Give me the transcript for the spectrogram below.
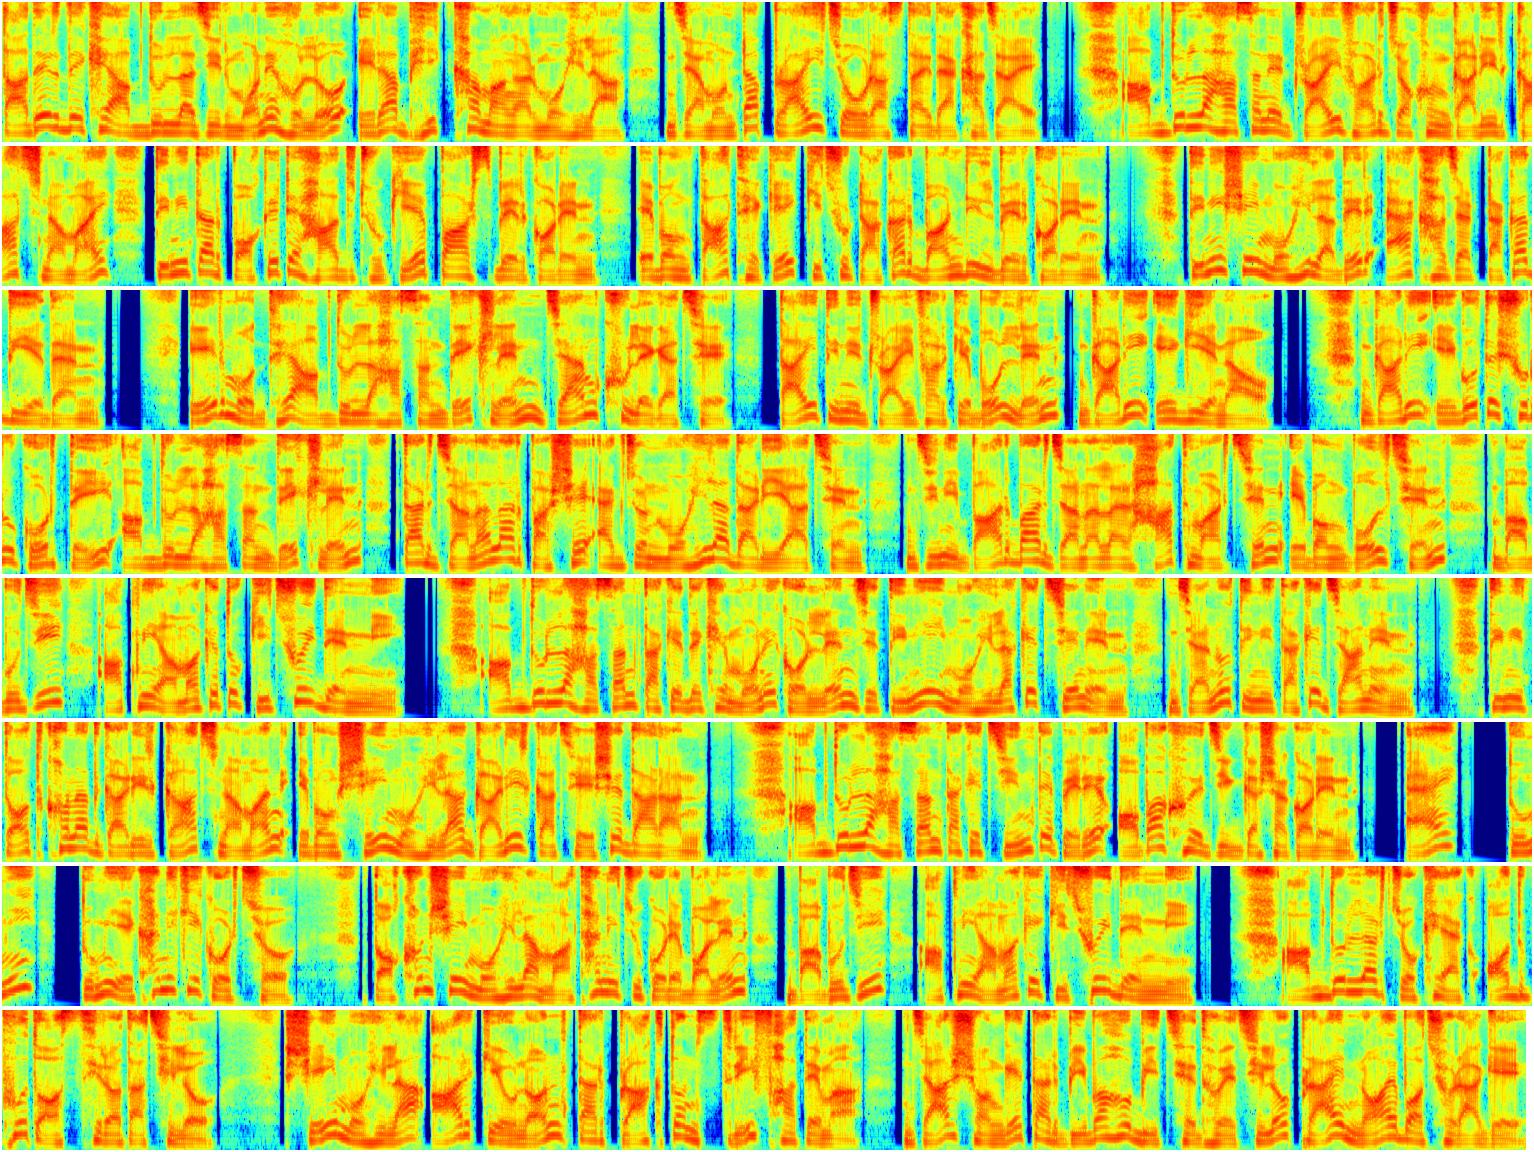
তাদের দেখে আবদুল্লাজির মনে হল, এরা ভিক্ষা মাঙার মহিলা, যেমনটা প্রায় চৌরাস্তায় দেখা যায়। আবদুল্লাহ হাসানের ড্রাইভার যখন গাড়ির কাজ নামায়, তিনি তার পকেটে হাত ঢুকিয়ে পার্স বের করেন এবং তা থেকে কিছু টাকার বান্ডিল বের করেন। তিনি সেই মহিলাদের এক হাজার টাকা দিয়ে দেন। এর মধ্যে আবদুল্লাহ হাসান দেখলেন, জ্যাম খুলে গেছে। তাই তিনি ড্রাইভারকে বললেন, গাড়ি এগিয়ে নাও। গাড়ি এগোতে শুরু করতেই আবদুল্লাহ হাসান দেখলেন তার জানালার পাশে একজন মহিলা দাঁড়িয়ে আছেন, যিনি বারবার জানালার হাত মারছেন এবং বলছেন, বাবুজি, আপনি আমাকে তো কিছুই দেননি। আবদুল্লাহ হাসান তাকে দেখে মনে করলেন যে তিনি এই মহিলাকে চেনেন, যেন তিনি তাকে জানেন। তিনি তৎক্ষণাৎ গাড়ির কাঁচ নামান এবং সেই মহিলা গাড়ির কাছে এসে দাঁড়ান। আবদুল্লাহ হাসান তাকে চিনতে পেরে অবাক হয়ে জিজ্ঞাসা করেন অ্যায় তুমি? তুমি এখানে কি করছ? তখন সেই মহিলা মাথা নিচু করে বলেন, বাবুজি, আপনি আমাকে কিছুই দেননি। আবদুল্লার চোখে এক অদ্ভুত অস্থিরতা ছিল। সেই মহিলা আর কেউ নন, তার প্রাক্তন স্ত্রী ফাতেমা, যার সঙ্গে তার বিবাহ বিচ্ছেদ হয়েছিল প্রায় নয় বছর আগে।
